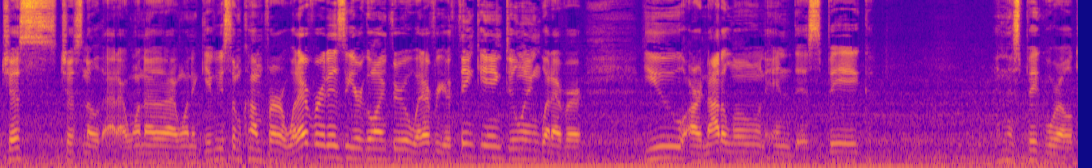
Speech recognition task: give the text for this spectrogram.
Just just know that. I wanna I wanna give you some comfort. Whatever it is that you're going through, whatever you're thinking, doing, whatever, you are not alone in this big in this big world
